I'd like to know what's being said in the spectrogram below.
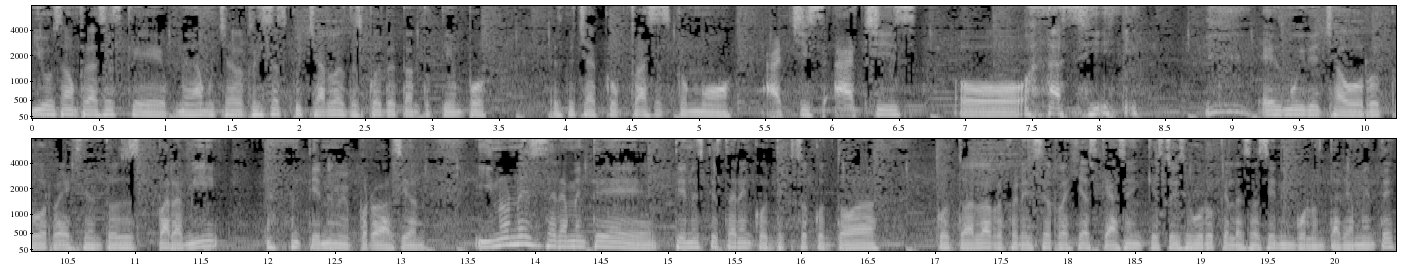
y usan frases que me da mucha risa escucharlas después de tanto tiempo escuchar frases como achis achis o así es muy de chavo ruco regio. Entonces, para mí, tiene mi aprobación. Y no necesariamente tienes que estar en contexto con con todas las referencias regias que hacen, que estoy seguro que las hacen involuntariamente,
